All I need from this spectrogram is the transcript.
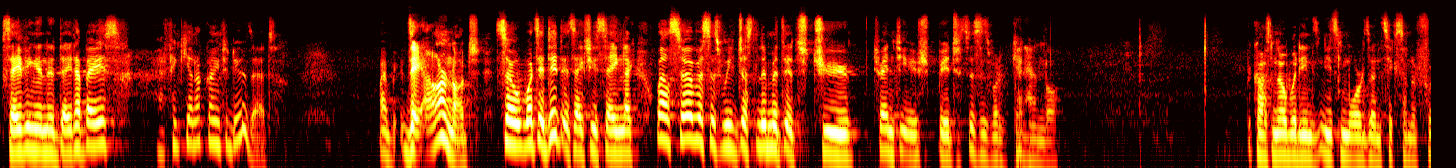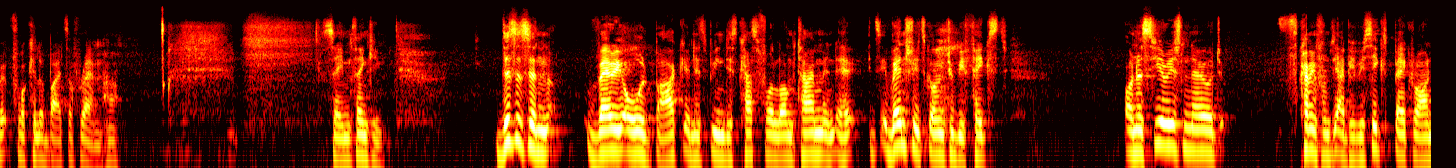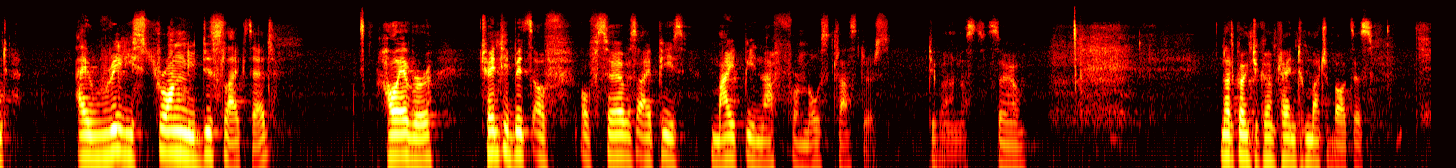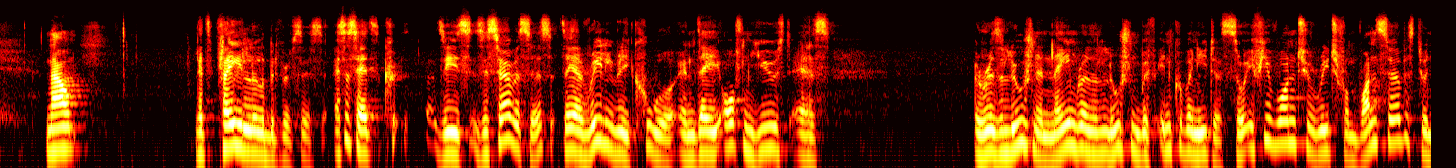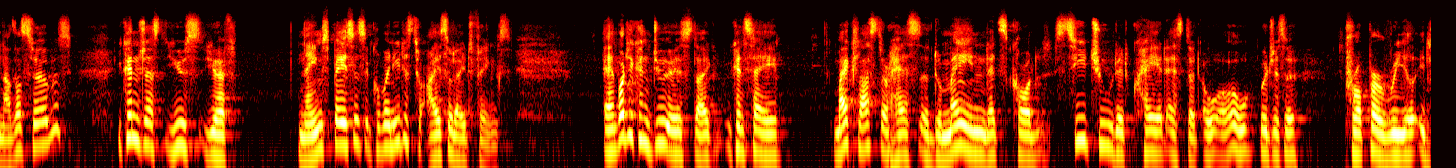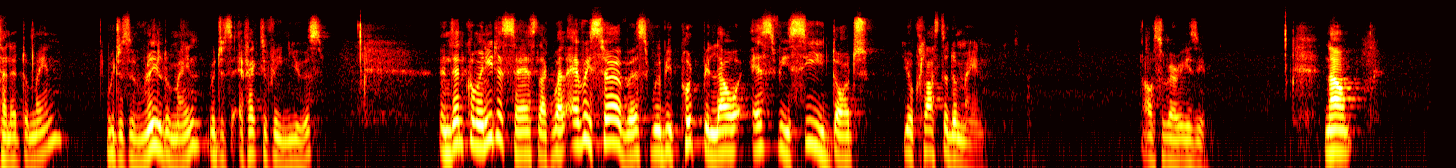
saving in a database, I think you're not going to do that. They are not. So what they did is actually saying like, well, services we just limit it to 20-ish bit. This is what we can handle. Because nobody needs more than 604 kilobytes of RAM, huh? Same thinking. This is a very old bug, and it's been discussed for a long time, and uh, it's, eventually it's going to be fixed. On a serious note, coming from the IPv6 background, I really strongly dislike that. However, 20 bits of, of service IPs might be enough for most clusters, to be honest. So not going to complain too much about this. Now, let's play a little bit with this. As I said, these, these services, they are really, really cool, and they often used as a resolution, a name resolution within Kubernetes. So if you want to reach from one service to another service, you can just use, you have namespaces in Kubernetes to isolate things. And what you can do is, like, you can say, my cluster has a domain that's called c2.k8s.oo, which is a proper real internet domain, which is a real domain, which is effectively in use. And then Kubernetes says, like, well, every service will be put below svc your cluster domain. Also very easy. Now,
